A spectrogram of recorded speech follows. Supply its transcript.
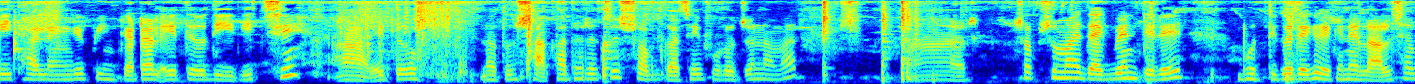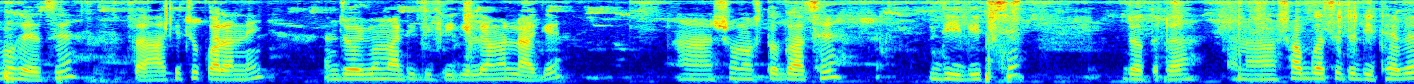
এই থাইল্যান্ডের পিঙ্ক কাটাল এতেও দিয়ে দিচ্ছি। আর এতেও নতুন শাখা ধরেছে, সব গাছেই প্রয়োজন আমার। আর সব সময় দেখবেন টেরে ভর্তি করে রেখে এখানে লাল শাকও হয়েছে। তা কিছু করার নেই। জৈব মাটি দিতে গেলে আমার লাগে। সমস্ত গাছে দিয়ে দিচ্ছি। যতটা কেন সব গাছেতে দিতে হবে।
